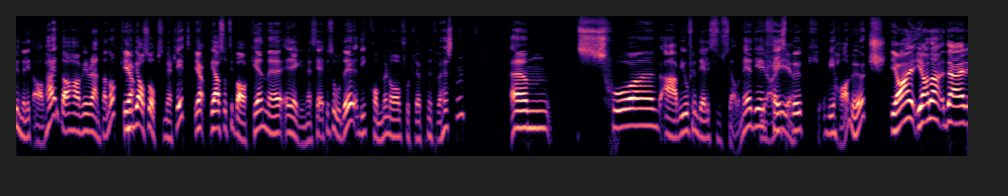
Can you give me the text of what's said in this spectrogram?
runde litt av her. Da har vi ranta nok. Ja. Men vi har også oppsummert litt. Vi er altså tilbake igjen med regelmessige episoder. De kommer nå fortløpende utover høsten. Um, så er vi jo fremdeles i sosiale medier. Ja, ja. Facebook. Vi har merch. Ja, ja da, det er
